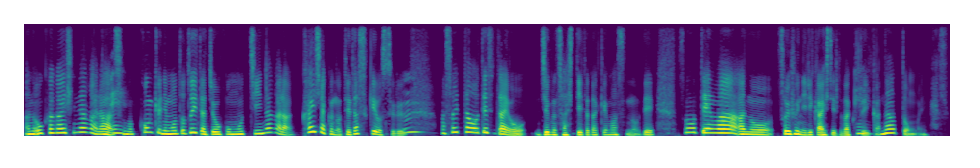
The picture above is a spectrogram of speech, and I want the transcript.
あの、お伺いしながら、その根拠に基づいた情報を用いながら解釈の手助けをする、うん、まあ、そういったお手伝いを自分させていただけますので、その点は、あの、そういうふうに理解していただくといいかなと思います。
